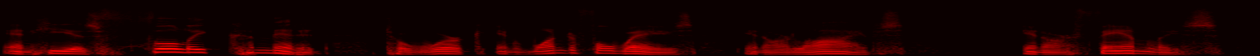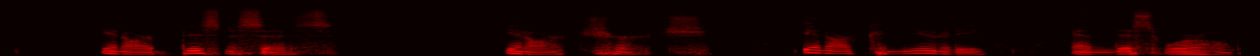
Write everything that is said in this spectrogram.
And he is fully committed to work in wonderful ways in our lives, in our families, in our businesses, in our church, in our community, and this world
